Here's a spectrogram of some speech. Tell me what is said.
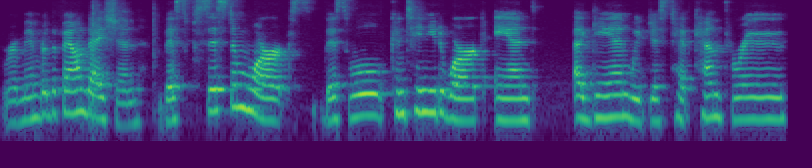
remember the foundation. This system works. This will continue to work. And again, we just have come through.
